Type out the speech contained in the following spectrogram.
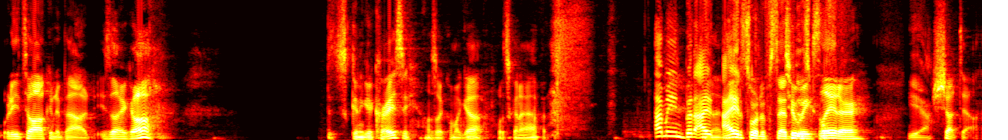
what are you talking about? He's like, oh, it's going to get crazy. I was like, oh my God, what's going to happen? I mean, but I, I had sort of said Two weeks bef- later, Yeah. shut down.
